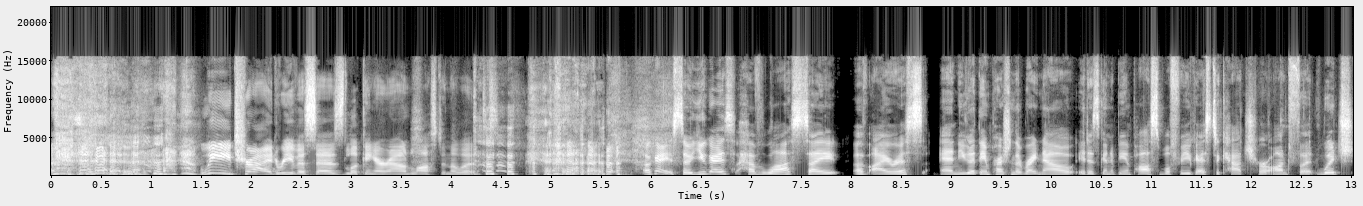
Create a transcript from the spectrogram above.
we tried, Riva says, looking around, lost in the woods. okay, so you guys have lost sight of Iris, and you get the impression that right now it is going to be impossible for you guys to catch her on foot, which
